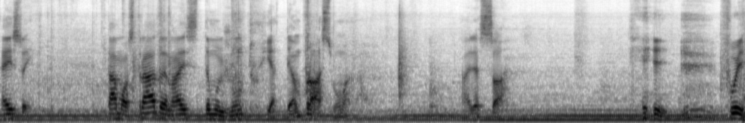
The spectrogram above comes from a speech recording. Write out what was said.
é isso aí. Tá mostrado, é nós, tamo junto e até o próximo, mano. Olha só. Fui.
